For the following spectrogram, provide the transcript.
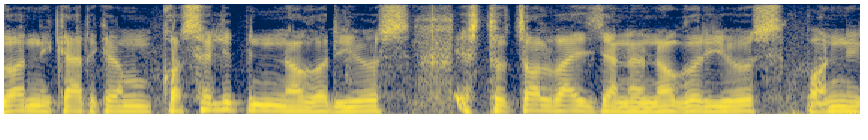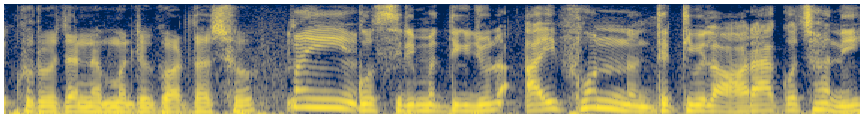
गर्ने कार्यक्रम कसैले पनि नगरियोस् यस्तो चलबाजी जान नगरियोस्। भन्ने कुरो जान मैले गर्दछु। तपाईँको श्रीमती जुन आइफोन त्यति बेला हराएको छ नि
